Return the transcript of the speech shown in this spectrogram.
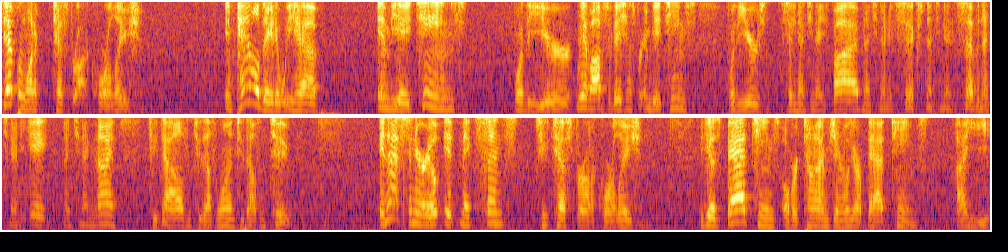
definitely want to test for autocorrelation. In panel data, we have NBA teams for the year, we have observations for NBA teams for the years, say 1995, 1996, 1997, 1998, 1999, 2000, 2001, 2002. In that scenario, it makes sense to test for autocorrelation because bad teams over time generally are bad teams, i.e.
